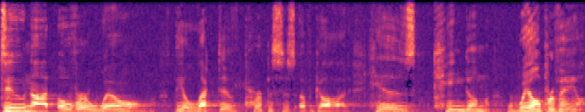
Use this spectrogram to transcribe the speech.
do not overwhelm the elective purposes of God. His kingdom will prevail.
